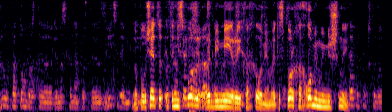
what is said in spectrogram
Ну, потом просто для Маскана, просто зрителям. Но получается, это не спор раз, Раби Мейра и Хахомим, это спор Хахомим и Мишны. Так, чтобы...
